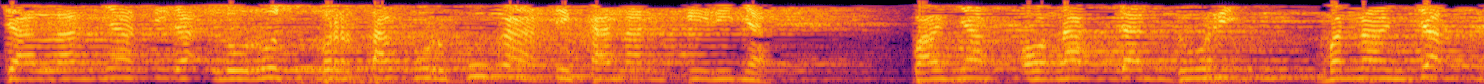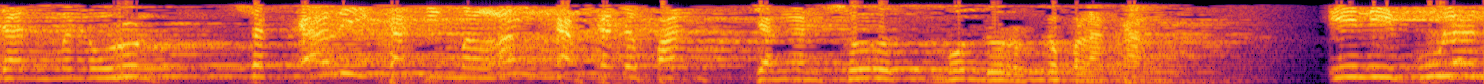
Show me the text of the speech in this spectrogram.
Jalannya tidak lurus bertabur bunga di kanan kirinya. Banyak onak dan duri menanjak dan menurun. Sekali kaki melangkah ke depan, jangan surut mundur ke belakang. Ini bulan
